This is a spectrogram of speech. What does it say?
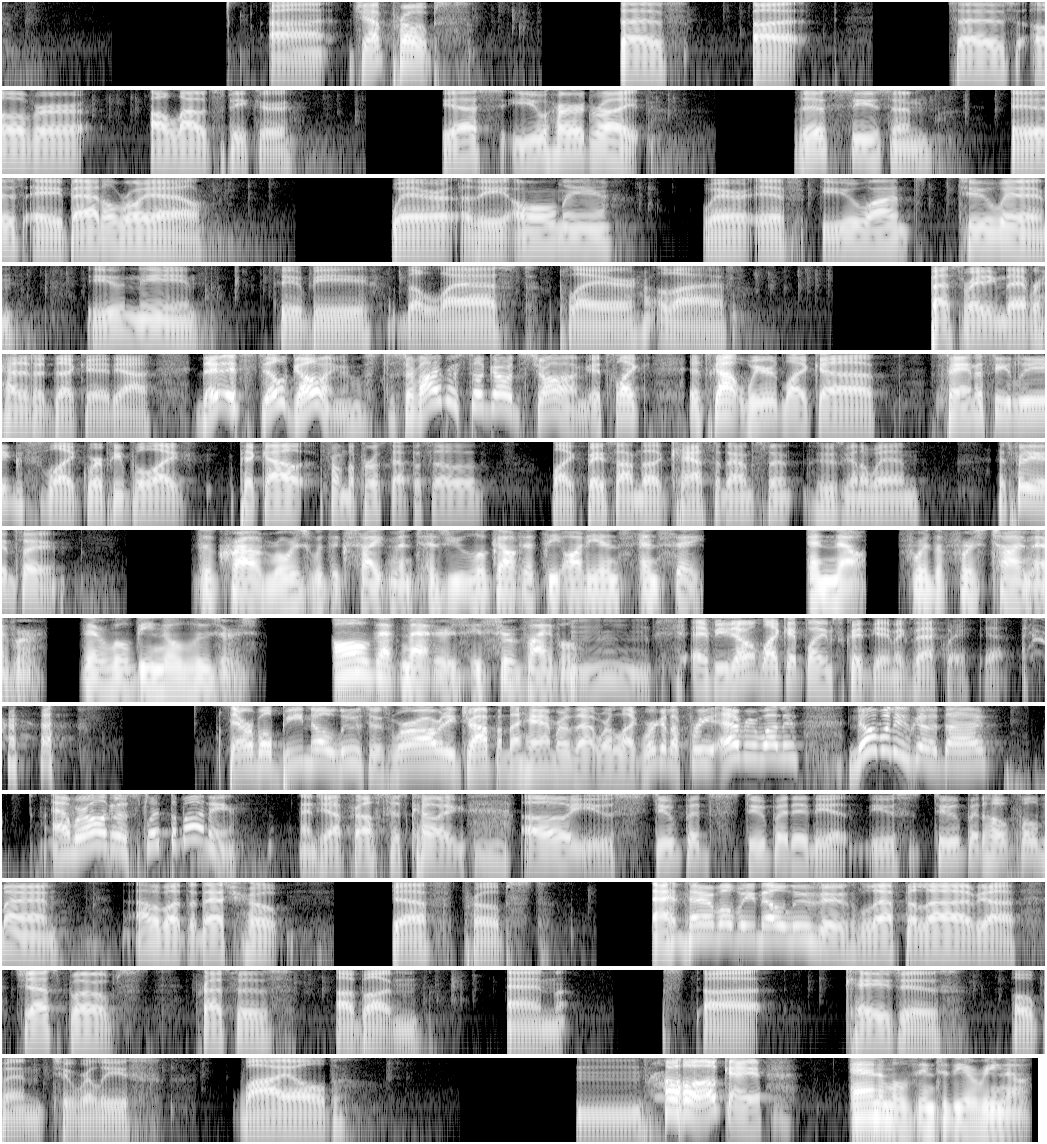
Uh, Jeff Probst says, uh, says over a loudspeaker. Yes, you heard right. This season is a battle royale where the only where if you want to win, you need to be the last player alive. Best rating they ever had in a decade. Yeah, they, it's still going. Survivor's still going strong. It's like it's got weird like uh fantasy leagues, like where people like pick out from the first episode, like based on the cast announcement, who's gonna win. It's pretty insane. The crowd roars with excitement as you look out at the audience and say, And now, for the first time ever, there will be no losers. All that matters is survival. Mm. If you don't like it, blame Squid Game. Exactly. Yeah. there will be no losers. We're already dropping the hammer that we're like, we're going to free everyone. Nobody's going to die. And we're all going to split the money. And Jeff Probst is going, Oh, you stupid, stupid idiot. You stupid, hopeful man. I'm about to dash your hope. Jeff Probst. And there will be no losers left alive. Yeah. Jeff Probst presses a button and uh, cages open to release wild. Mm. Oh, okay. Animals into the arena.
